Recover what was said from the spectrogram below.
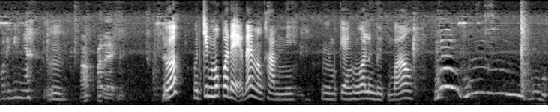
บ่ได้ยินเนี่ยอืมเอาปลาแดกนี่เออ ผนกินมุกปลาแดกได้บางคำนี่อืมบ่แกงหัวลึกๆบ่เอาบุก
